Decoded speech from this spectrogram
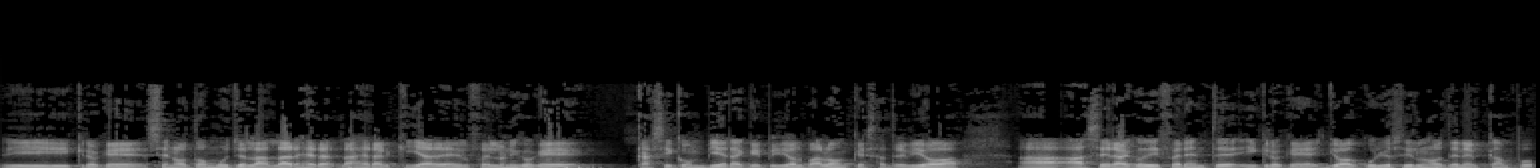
y creo que se notó mucho la, la jerarquía de él. Fue el único que casi con Viera, que pidió el balón, que se atrevió a, a- a hacer algo diferente y creo que yo a Julio sí lo noté en el campo.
